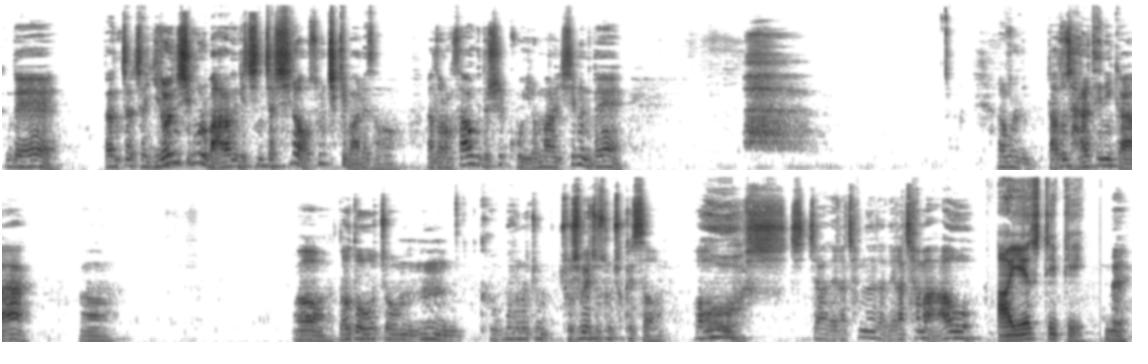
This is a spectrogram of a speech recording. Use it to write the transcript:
근데 난 진짜 이런 식으로 말하는 게 진짜 싫어. 솔직히 말해서. 나 너랑 싸우기도 싫고 이런 말하기 싫은데. 하... 아, 나도 잘할 테니까. 어, 어 너도 좀 음, 그 부분은 좀 조심해 줬으면 좋겠어. 어우 씨, 진짜 내가 참는다 내가 참아 아우 ISTP, 네.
